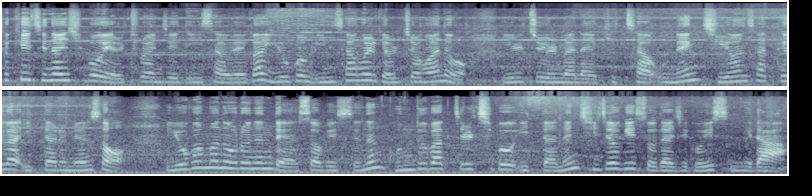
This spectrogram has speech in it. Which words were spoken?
특히 지난 15일 트랜짓 이사회가 요금 인상을 결정한 후 일주일 만에 기차 운행 지연 사태가 잇따르면서 요금은 오르는데 서비스는 곤두박질 치고 있다는 지적이 쏟아지고 있습니다.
